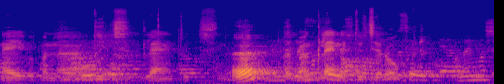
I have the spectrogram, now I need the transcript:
Nee, we hebben een toets, een kleine toets. Hè? We hebben een kleine toets erover. Dus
